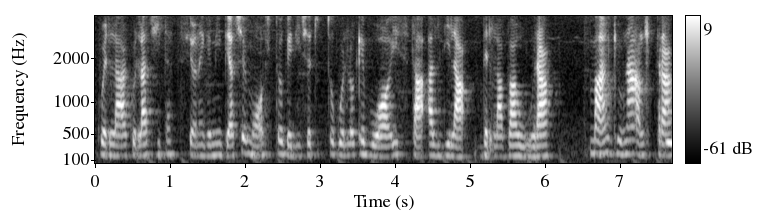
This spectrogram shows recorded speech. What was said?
quella, quella, citazione che mi piace molto che dice tutto quello che vuoi sta al di là della paura, ma anche un'altra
